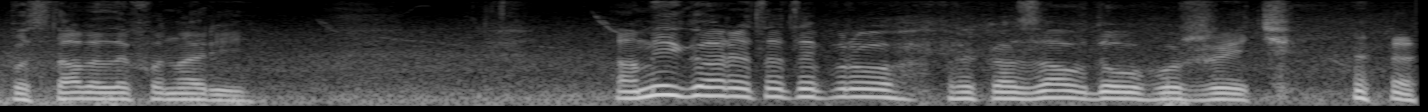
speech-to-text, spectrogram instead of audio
поставили фонарі. А мій Гарет Тепро приказав довго жити.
